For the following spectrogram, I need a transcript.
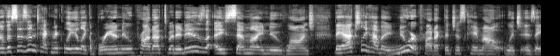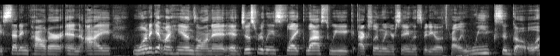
Now, this isn't technically like a brand new product, but it is a semi new launch. They actually have a newer product that just came out, which is a setting powder, and I want to get my hands on it. It just released like last week. Actually, when you're seeing this video, it's probably weeks ago.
